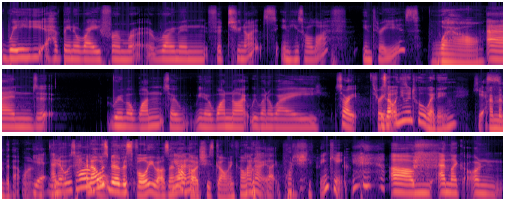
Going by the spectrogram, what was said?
we have been away from Ro- Roman for two nights in his whole life in three years Wow. and rumor one so you know one night we went away sorry three Is that when you went to a wedding? yes I remember that one. Yeah, and it was horrible. And I was nervous for you. I was like, Yeah, oh. God, she's going. Oh, I God. like, what is she thinking? um, and like on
